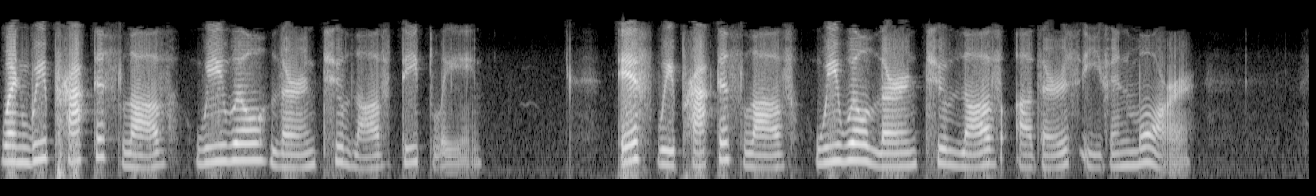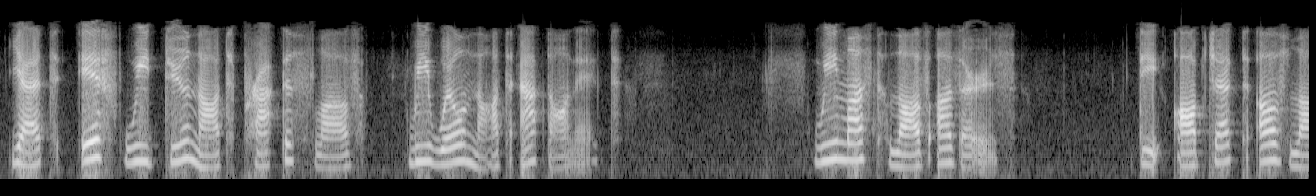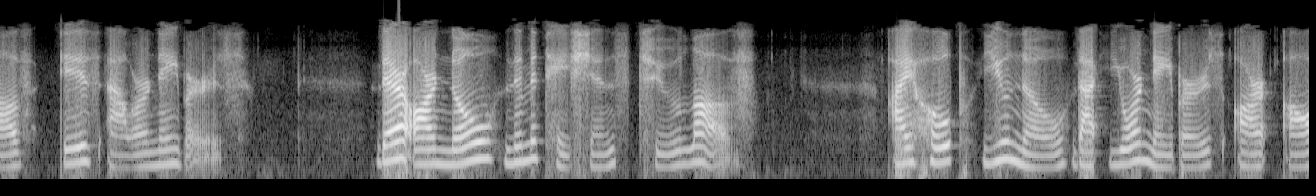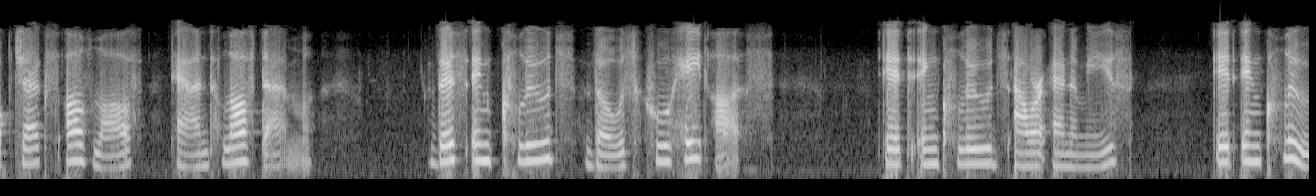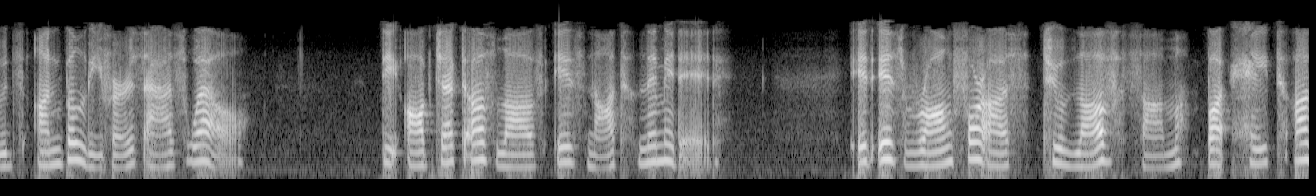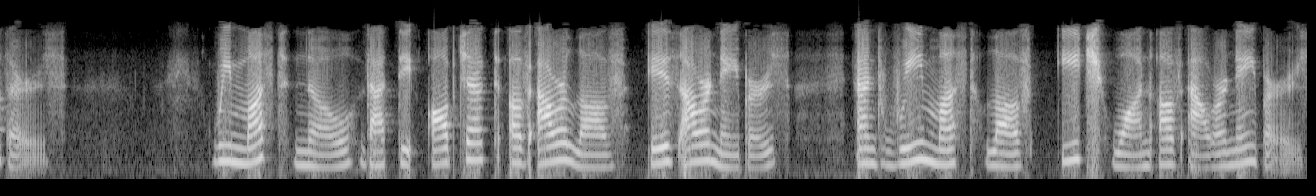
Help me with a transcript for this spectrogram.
When we practice love, we will learn to love deeply. If we practice love, we will learn to love others even more. Yet, if we do not practice love, we will not act on it. We must love others. The object of love is our neighbors. There are no limitations to love. I hope you know that your neighbors are objects of love and love them. This includes those who hate us. It includes our enemies. It includes unbelievers as well. The object of love is not limited. It is wrong for us to love some but hate others. We must know that the object of our love is our neighbors, and we must love each one of our neighbors.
